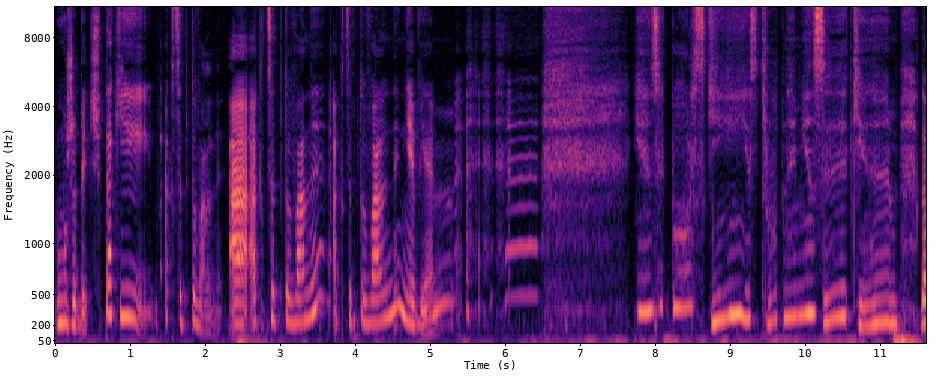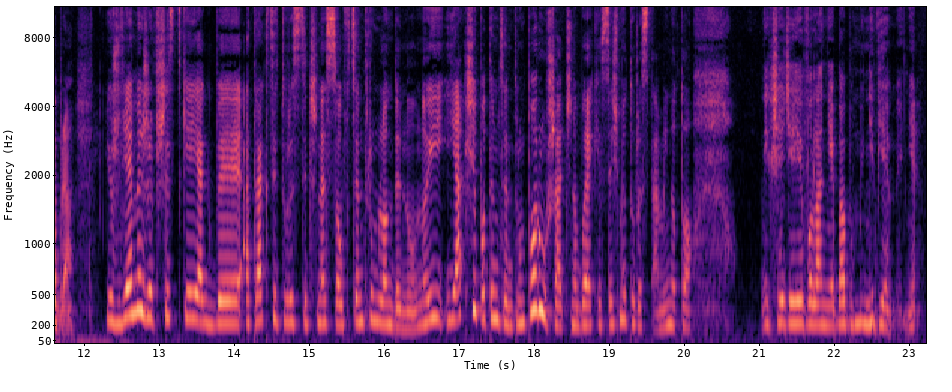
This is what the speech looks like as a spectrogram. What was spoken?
może być. Taki akceptowalny. A akceptowany? Akceptowalny? Nie wiem. Język polski jest trudnym językiem. Dobra, już wiemy, że wszystkie jakby atrakcje turystyczne są w centrum Londynu. No i jak się po tym centrum poruszać? No bo jak jesteśmy turystami, no to niech się dzieje wola nieba, bo my nie wiemy, nie?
